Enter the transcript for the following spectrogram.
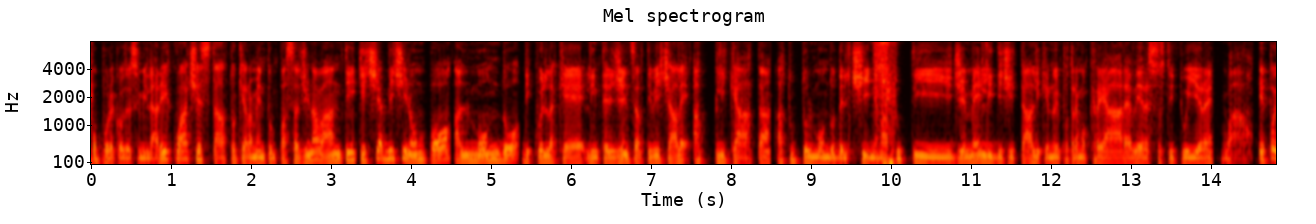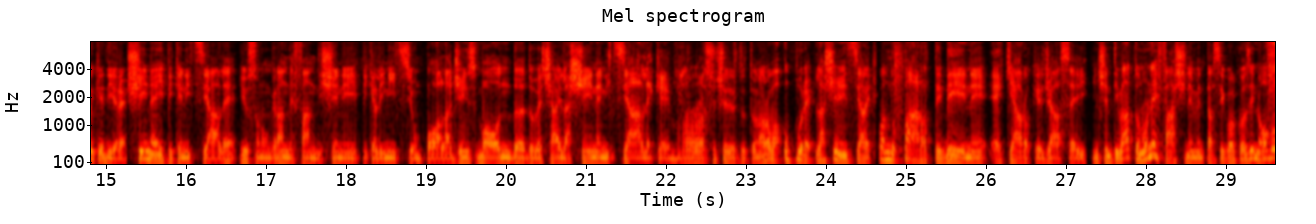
oppure cose similari. E qua c'è stato chiaramente un passaggio in avanti che ci avvicina un po' al mondo di quella che è l'intelligenza artificiale applicata a tutto il mondo del cinema, a tutti i gemelli digitali che noi potremo creare, avere, sostituire. Wow. E poi che dire, scena epica iniziale, io sono un grande fan di scene epiche all'inizio, un po' alla James Bond, dove c'hai la scena iniziale che brrr, succede tutta una roba, oppure la scena iniziale quando parte bene è chiaro che già sei incentivato, non è facile inventarsi qualcosa di nuovo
